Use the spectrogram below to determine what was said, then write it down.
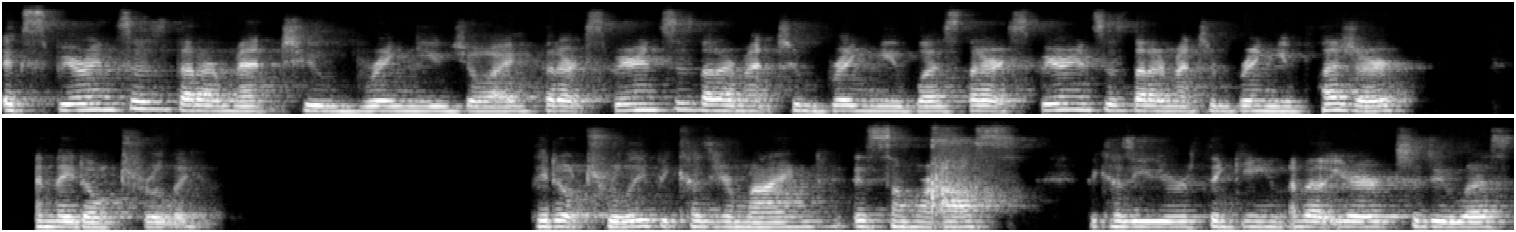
experiences that are meant to bring you joy, that are experiences that are meant to bring you bliss, that are experiences that are meant to bring you pleasure, and they don't truly? They don't truly because your mind is somewhere else, because you're thinking about your to do list,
